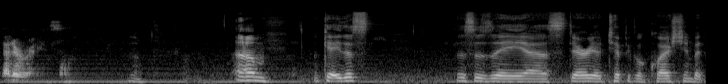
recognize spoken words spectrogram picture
better race. um, okay this this is a uh, stereotypical question, but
